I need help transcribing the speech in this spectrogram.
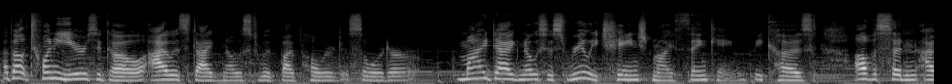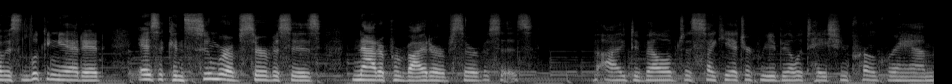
About 20 years ago, I was diagnosed with bipolar disorder. My diagnosis really changed my thinking because all of a sudden I was looking at it as a consumer of services, not a provider of services. I developed a psychiatric rehabilitation program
